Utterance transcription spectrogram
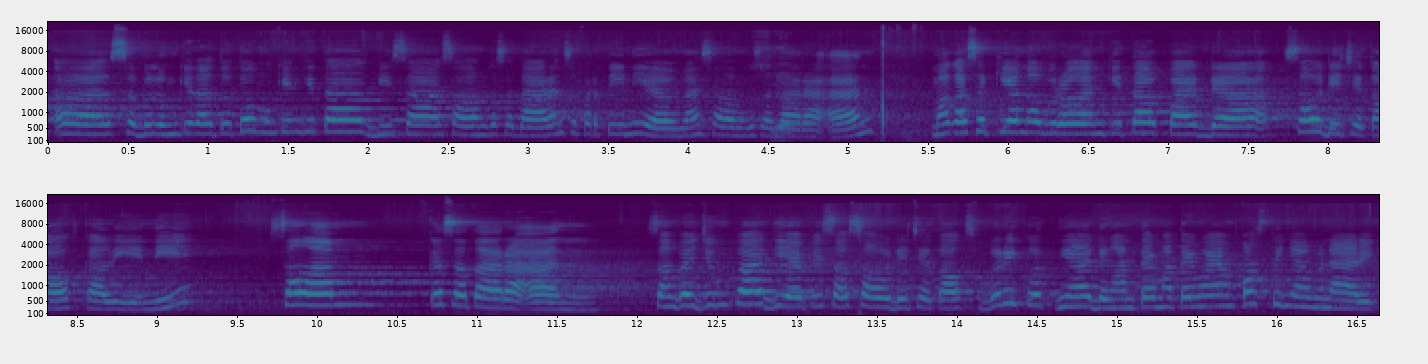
eh, sebelum kita tutup mungkin kita bisa salam kesetaraan seperti ini ya Mas, salam kesetaraan. Maka sekian obrolan kita pada Saudece Talk kali ini. Salam kesetaraan. Sampai jumpa di episode Saudece Talks berikutnya dengan tema-tema yang pastinya menarik.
